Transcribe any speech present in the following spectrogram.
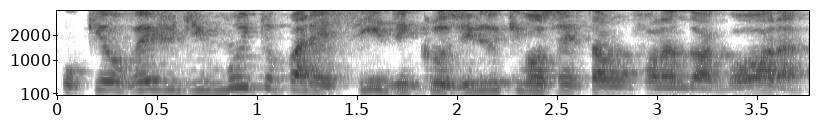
O que eu vejo de muito parecido, inclusive do que vocês estavam falando agora,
